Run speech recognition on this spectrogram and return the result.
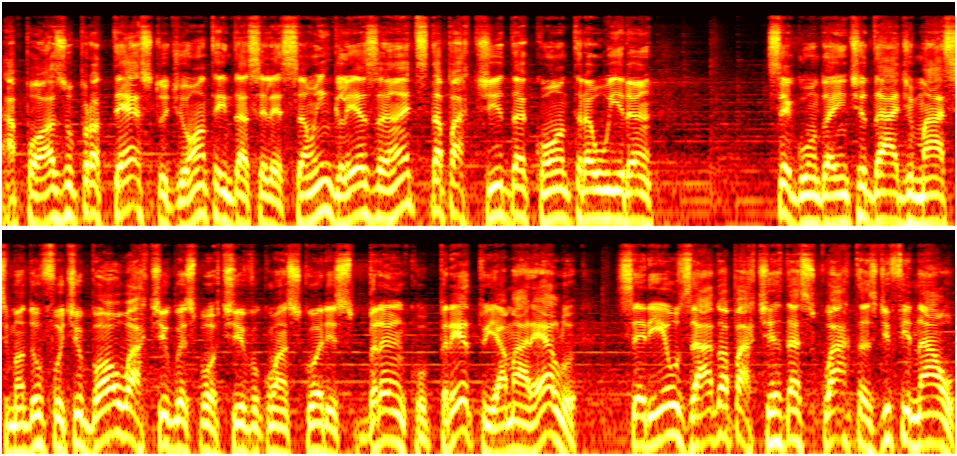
após o protesto de ontem da seleção inglesa antes da partida contra o Irã. Segundo a entidade máxima do futebol, o artigo esportivo com as cores branco, preto e amarelo seria usado a partir das quartas de final,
